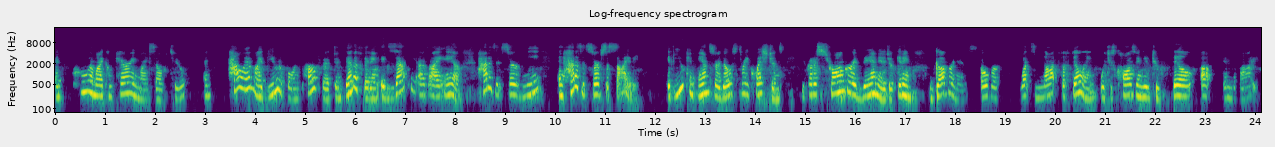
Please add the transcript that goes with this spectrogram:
And who am I comparing myself to? And how am I beautiful and perfect and benefiting exactly as I am? How does it serve me and how does it serve society? If you can answer those three questions, you've got a stronger advantage of getting governance over what's not fulfilling, which is causing you to fill up in the body.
